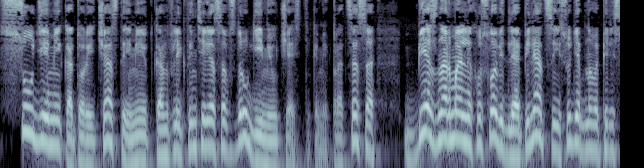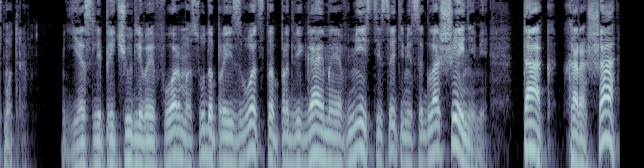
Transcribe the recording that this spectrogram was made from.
с судьями, которые часто имеют конфликт интересов с другими участниками процесса, без нормальных условий для апелляции и судебного пересмотра. Если причудливая форма судопроизводства, продвигаемая вместе с этими соглашениями, так хороша,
